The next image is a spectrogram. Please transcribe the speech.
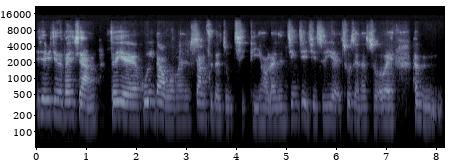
谢谢玉静的分享，这也呼应到我们上次的主题哈，懒人经济其实也促成了所谓很。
